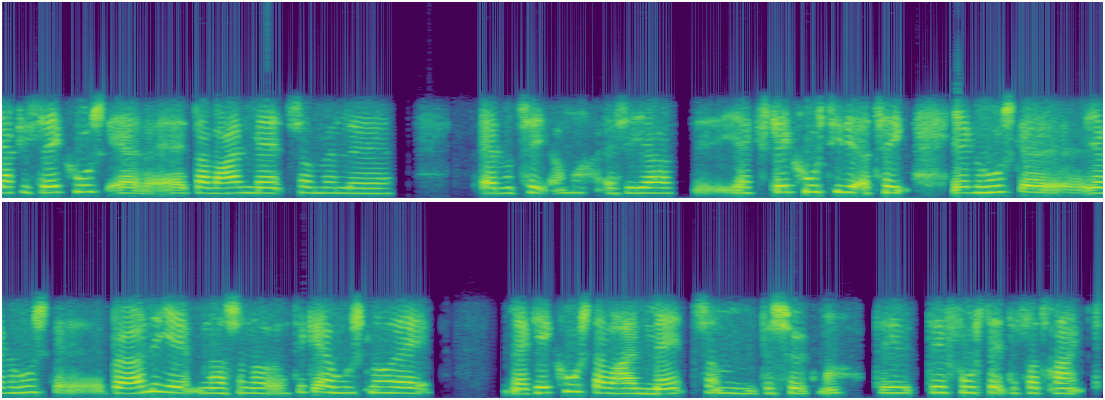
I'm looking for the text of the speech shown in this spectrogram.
jeg kan slet ikke huske, at, at der var en mand, som ville uh, adoptere mig. Altså, jeg, jeg kan slet ikke huske de der ting. Jeg kan huske, jeg kan huske børnehjemmen og sådan noget. Det kan jeg huske noget af. Men jeg kan ikke huske, at der var en mand, som besøgte mig. Det, det er fuldstændig fortrængt.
